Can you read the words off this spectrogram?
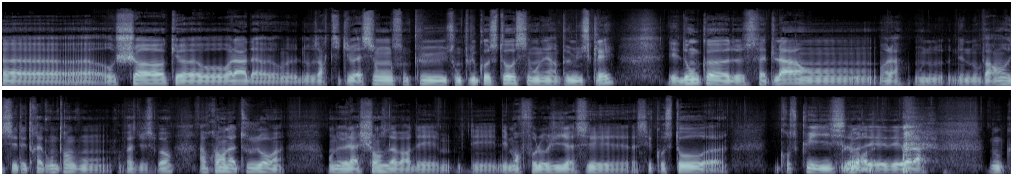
euh, au choc, euh, voilà, nos articulations sont plus sont plus costauds si on est un peu musclé. Et donc euh, de ce fait-là, on voilà, on, nos parents aussi étaient très contents qu'on fasse du sport. Après, on a toujours, on a eu la chance d'avoir des, des, des, morphologies assez assez costauds, euh, grosses cuisses, des, voilà. Donc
